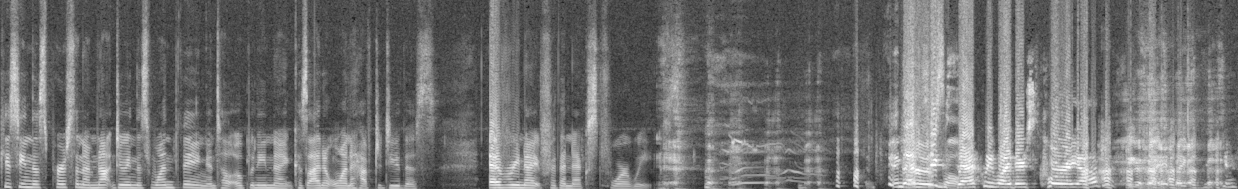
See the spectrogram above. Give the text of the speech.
kissing this person. I'm not doing this one thing until opening night because I don't want to have to do this every night for the next four weeks. That's exactly why there's choreography, right? Like we can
